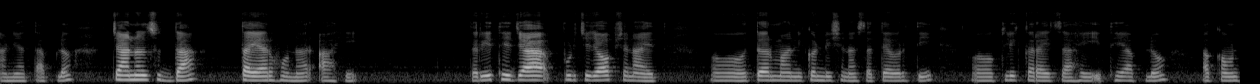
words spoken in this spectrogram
आणि आता आपलं चॅनलसुद्धा तयार होणार आहे. तर इथे ज्या पुढचे ज्या ऑप्शन आहेत टर्म आणि कंडिशन असतात त्यावरती क्लिक करायचं आहे. इथे आपलं अकाउंट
